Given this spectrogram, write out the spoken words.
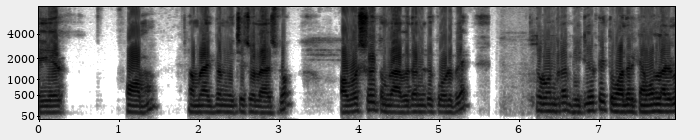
এ এর ফর্ম আমরা একদম নিচে চলে আসব। অবশ্যই তোমরা আবেদনটি করবে। তো বন্ধুরা, ভিডিওটি তোমাদের কেমন লাগল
